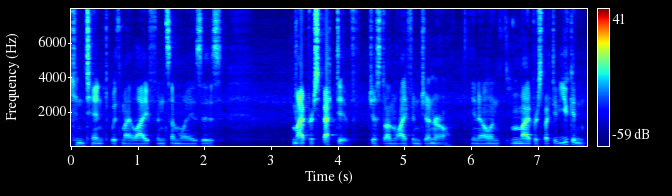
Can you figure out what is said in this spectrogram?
content with my life in some ways is my perspective just on life in general, you know, and my perspective. You can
